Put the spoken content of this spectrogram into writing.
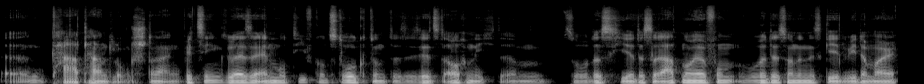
äh, Tathandlungsstrang, beziehungsweise ein Motivkonstrukt. Und das ist jetzt auch nicht ähm, so, dass hier das Rad neu erfunden wurde, sondern es geht wieder mal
